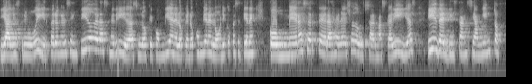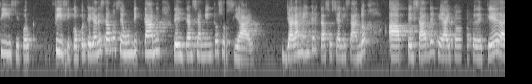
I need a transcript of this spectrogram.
y a distribuir, pero en el sentido de las medidas, lo que conviene, lo que no conviene, lo único que se tiene con mera certera es el hecho de usar mascarillas y del distanciamiento físico, físico, porque ya no estamos en un dictamen de distanciamiento social. Ya la gente está socializando a pesar de que hay toque de queda,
